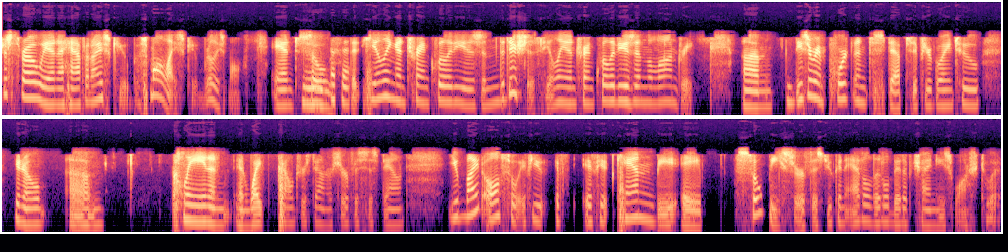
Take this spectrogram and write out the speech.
just throw in a half an ice cube, a small ice cube, really small. And so Mm. Okay. that healing and tranquility is in the dishes, healing and tranquility is in the laundry. Um, these are important steps if you're going to, you know, um, clean and, and wipe counters down or surfaces down. You might also, if you if if it can be a soapy surface, you can add a little bit of Chinese wash to it,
